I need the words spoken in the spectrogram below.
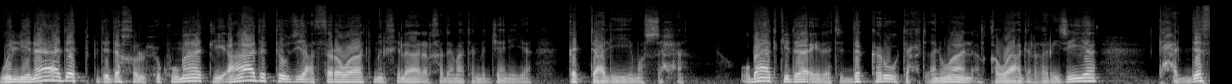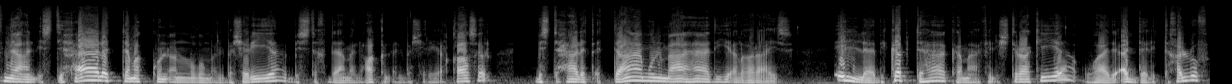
واللي نادت بتدخل الحكومات لإعادة توزيع الثروات من خلال الخدمات المجانية كالتعليم والصحة. وبعد كده إذا تتذكروا تحت عنوان القواعد الغريزية تحدثنا عن استحالة تمكن النظم البشرية باستخدام العقل البشري القاصر باستحالة التعامل مع هذه الغرائز إلا بكبتها كما في الاشتراكية وهذا أدى للتخلف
